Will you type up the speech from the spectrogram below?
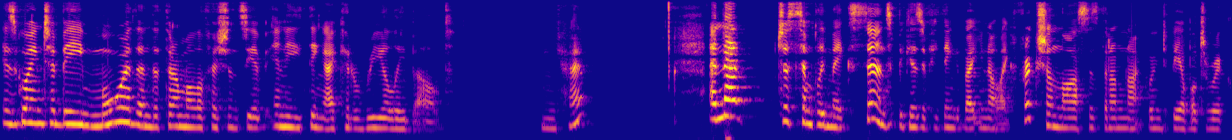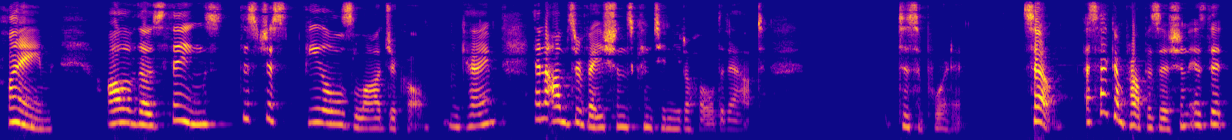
is going to be more than the thermal efficiency of anything I could really build. Okay? And that just simply makes sense because if you think about, you know, like friction losses that I'm not going to be able to reclaim, all of those things, this just feels logical, okay? And observations continue to hold it out to support it. So, a second proposition is that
